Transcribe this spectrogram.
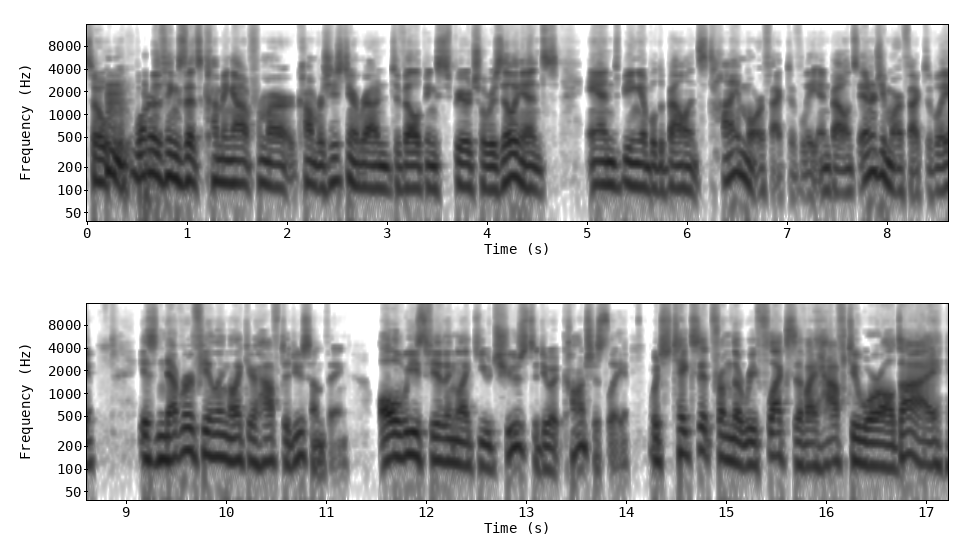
So, hmm. one of the things that's coming out from our conversation around developing spiritual resilience and being able to balance time more effectively and balance energy more effectively is never feeling like you have to do something always feeling like you choose to do it consciously, which takes it from the reflexive, I have to or I'll die,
